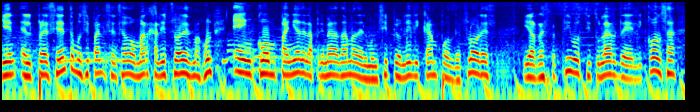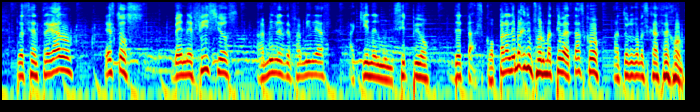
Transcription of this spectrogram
quien el presidente municipal licenciado Omar Jalí Flores Majul, en compañía de la primera dama del municipio Lili Campos de Flores y el respectivo titular de Liconza, pues se entregaron estos beneficios a miles de familias aquí en el municipio de Tasco. Para la imagen informativa de Tasco, Antonio Gómez Castrejón.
